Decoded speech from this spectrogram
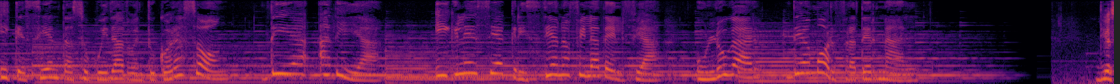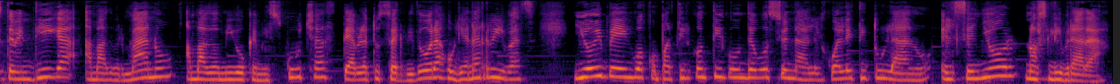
y que sientas su cuidado en tu corazón día a día. Iglesia Cristiana Filadelfia, un lugar de amor fraternal. Dios te bendiga, amado hermano, amado amigo que me escuchas. Te habla tu servidora Juliana Rivas y hoy vengo a compartir contigo un devocional el cual he titulado El Señor nos librará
